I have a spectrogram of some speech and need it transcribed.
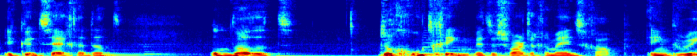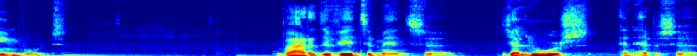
Je kunt zeggen dat omdat het te goed ging met de zwarte gemeenschap in Greenwood, waren de witte mensen jaloers en hebben ze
